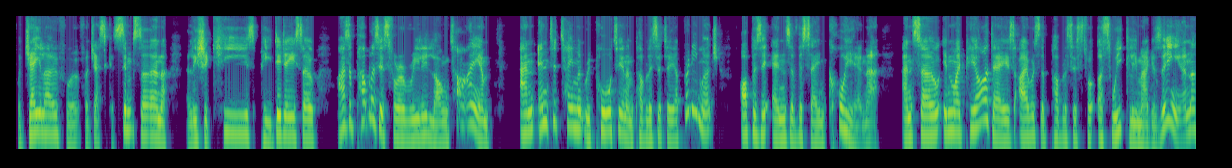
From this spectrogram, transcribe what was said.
for J-Lo, for, for Jessica Simpson, Alicia Keys, P. Diddy. So I was a publicist for a really long time. And entertainment reporting and publicity are pretty much opposite ends of the same coin. And so in my PR days, I was the publicist for Us Weekly magazine.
